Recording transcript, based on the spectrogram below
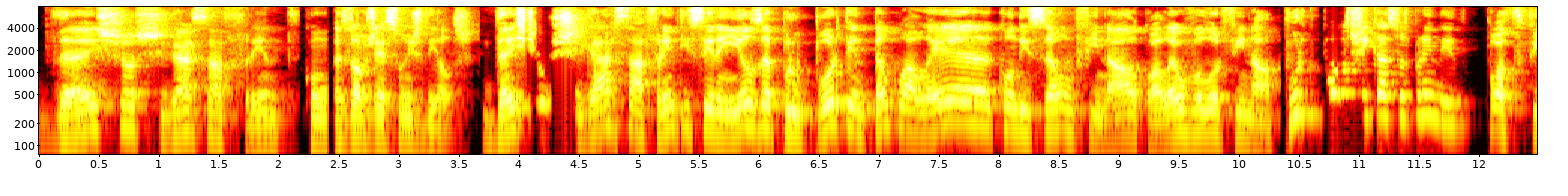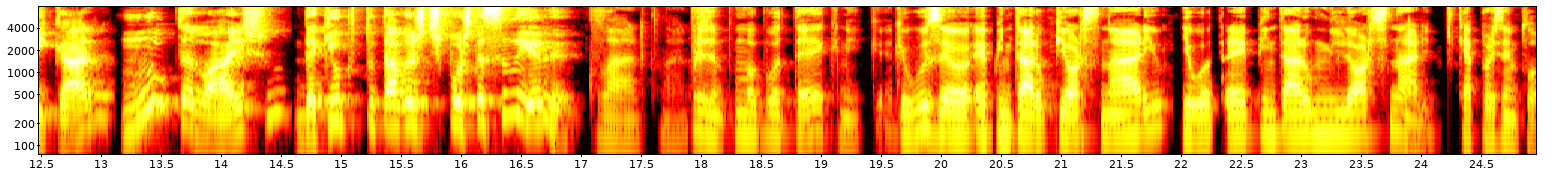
deixa-os chegar-se à frente com as objeções deles. Deixa-os chegar-se à frente e serem eles a propor-te então qual é a condição final, qual é o valor final. Porque podes ficar surpreendido. Pode ficar muito abaixo daquilo que tu estavas disposto a ceder. Claro, claro. Por exemplo, uma boa técnica que eu uso é, é pintar o pior cenário e a outra é pintar o melhor cenário. Que é, por exemplo,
